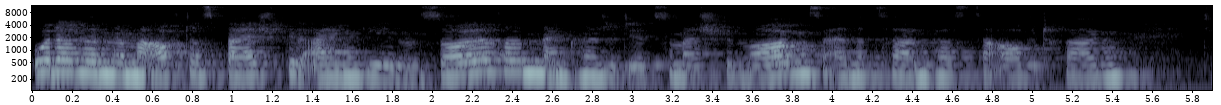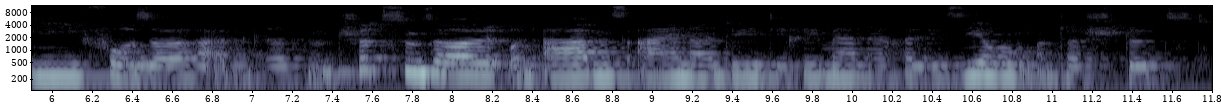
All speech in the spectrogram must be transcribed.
Oder wenn wir mal auf das Beispiel eingehen, Säuren, dann könntet ihr zum Beispiel morgens eine Zahnpasta auftragen, die vor Säureangriffen schützen soll und abends eine, die die Remineralisierung unterstützt.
